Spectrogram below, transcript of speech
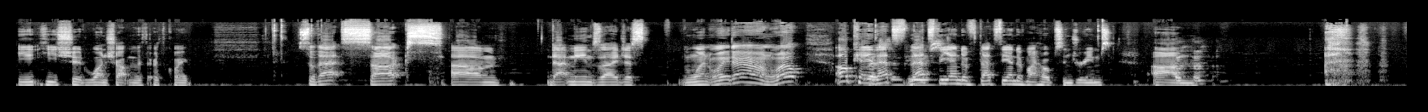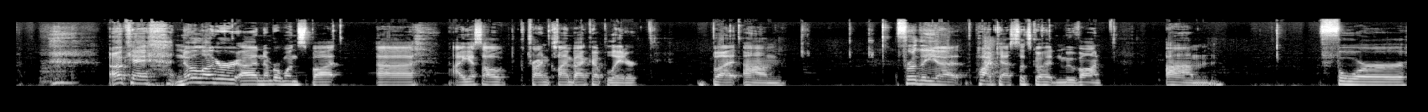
He he should one shot me with Earthquake. So that sucks. Um, that means I just went way down. Well, okay, Rest that's that's peace. the end of that's the end of my hopes and dreams. Um. Okay, no longer uh, number one spot. Uh, I guess I'll try and climb back up later. But um, for the uh, podcast, let's go ahead and move on. Um, for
